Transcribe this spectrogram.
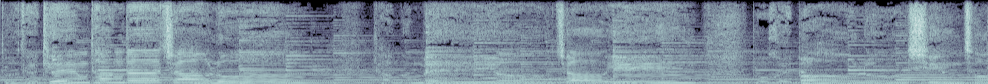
躲在天堂的角落，他们没有脚印，不会暴露行踪，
